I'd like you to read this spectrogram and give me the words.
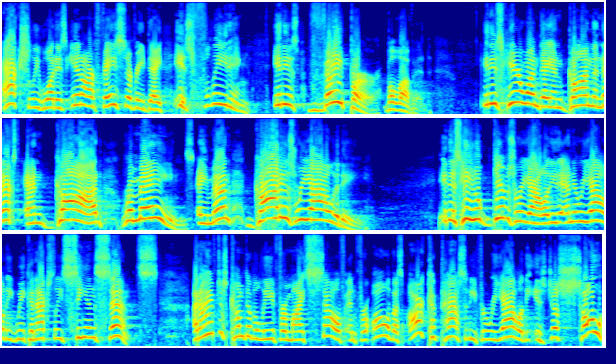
actually what is in our face every day is fleeting. It is vapor, beloved. It is here one day and gone the next, and God remains. Amen? God is reality. It is He who gives reality to any reality we can actually see and sense. And I have just come to believe for myself and for all of us, our capacity for reality is just so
